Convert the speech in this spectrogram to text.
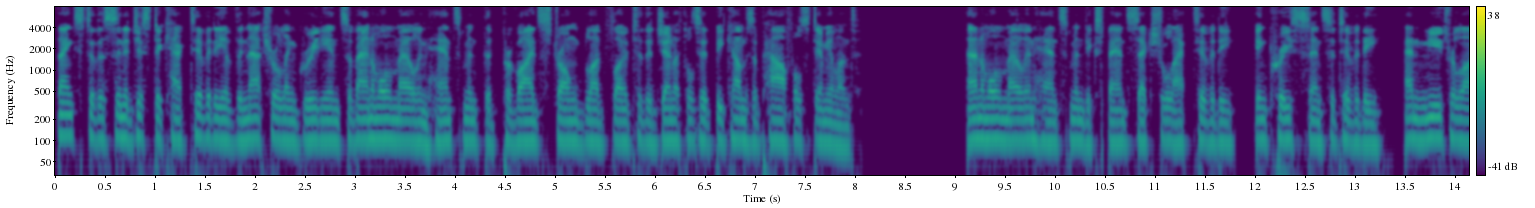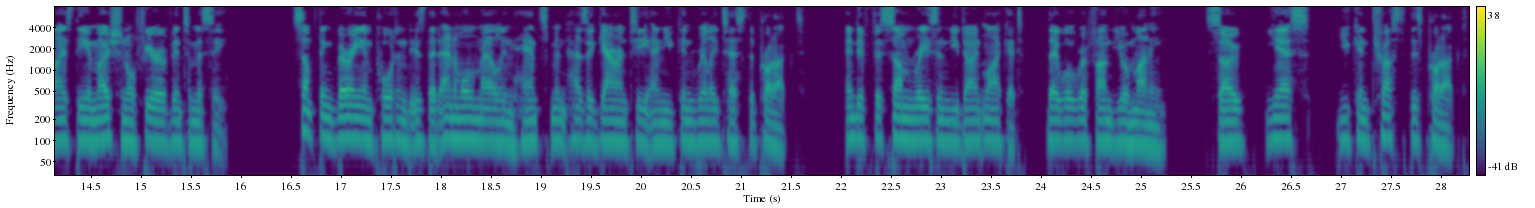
thanks to the synergistic activity of the natural ingredients of animal male enhancement that provides strong blood flow to the genitals it becomes a powerful stimulant. Animal male enhancement expands sexual activity, increase sensitivity, and neutralize the emotional fear of intimacy. Something very important is that animal male enhancement has a guarantee and you can really test the product. And if for some reason you don't like it, they will refund your money. So, yes, you can trust this product.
